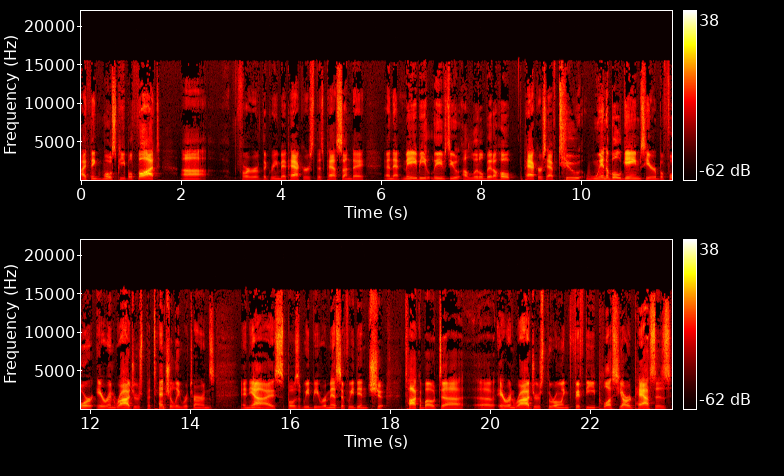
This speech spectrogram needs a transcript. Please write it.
I think most people thought uh, for the Green Bay Packers this past Sunday. And that maybe leaves you a little bit of hope. The Packers have two winnable games here before Aaron Rodgers potentially returns. And yeah, I suppose we'd be remiss if we didn't sh- talk about uh, uh, Aaron Rodgers throwing 50 plus yard passes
